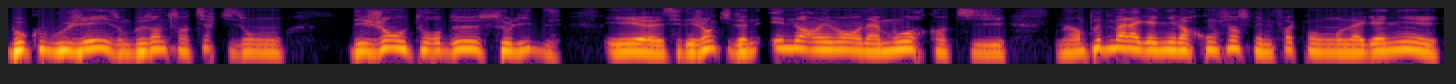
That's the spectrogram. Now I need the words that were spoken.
beaucoup bougé, ils ont besoin de sentir qu'ils ont des gens autour d'eux solides. Et c'est des gens qui donnent énormément en amour quand ils, on a un peu de mal à gagner leur confiance, mais une fois qu'on l'a gagné,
